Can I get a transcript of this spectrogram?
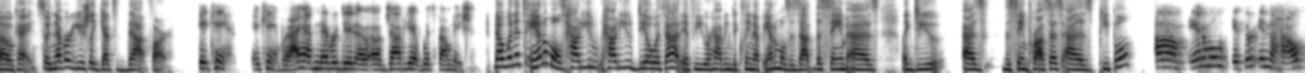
okay so never usually gets that far it can. It can. But I have never did a, a job yet with foundation. Now, when it's animals, how do you how do you deal with that? If you are having to clean up animals, is that the same as like do you as the same process as people? Um, animals, if they're in the house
